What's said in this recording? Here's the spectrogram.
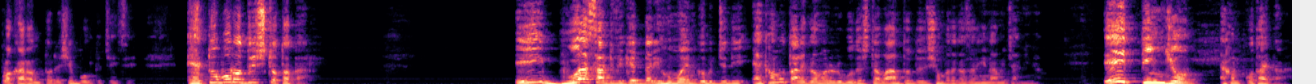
প্রকারান্তরে সে বলতে চাইছে। এত বড় দৃষ্টতা তার। এই ভুয়া সার্টিফিকেট দাঁড়ি হুমায়ুন কবির যদি এখনও তারেক রহমানের উপদেষ্টা বা আন্তর্জাতিক সম্পাদক আছে কিনা আমি জানি না। এই তিনজন এখন কোথায় তারা?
